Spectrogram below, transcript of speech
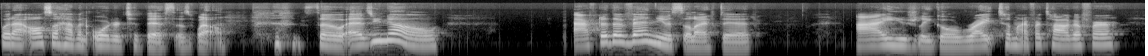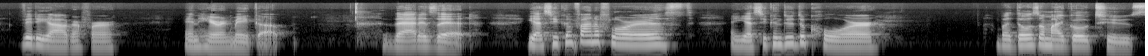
but I also have an order to this as well. so, as you know, after the venue is selected, I usually go right to my photographer, videographer, and hair and makeup. That is it. Yes, you can find a florist, and yes, you can do decor, but those are my go tos.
